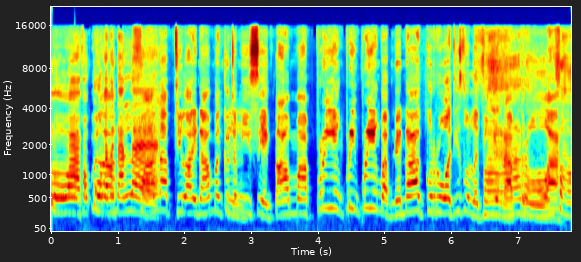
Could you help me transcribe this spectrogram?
กลัวเขากลัวกันทั้งนั้นแหละฟ้าแลบทีไรนะมันก็จะอืมมีเสียงตามมาเปรี้ยงเปรี้ยงเปรี้ยงแบบเนี้ยน่ากลัวที่สุดเลยพี่รับกลัวฟ้าร้องฟ้า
